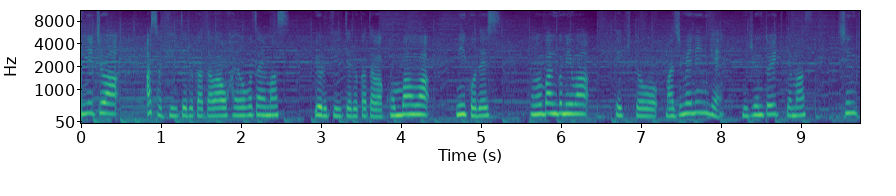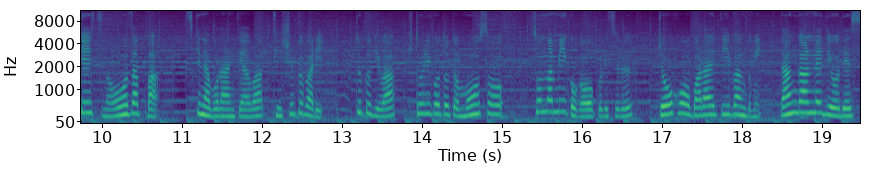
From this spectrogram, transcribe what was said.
んにちは。朝聞いてる方はおはようございます。夜聞いてる方はこんばんは。みーこです。この番組は適当真面目人間矛盾と生きてます。神経質の大雑把好きなボランティアはティッシュ配り。特技は独り言と妄想。そんなみーこがお送りする情報バラエティ番組弾丸レディオです。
